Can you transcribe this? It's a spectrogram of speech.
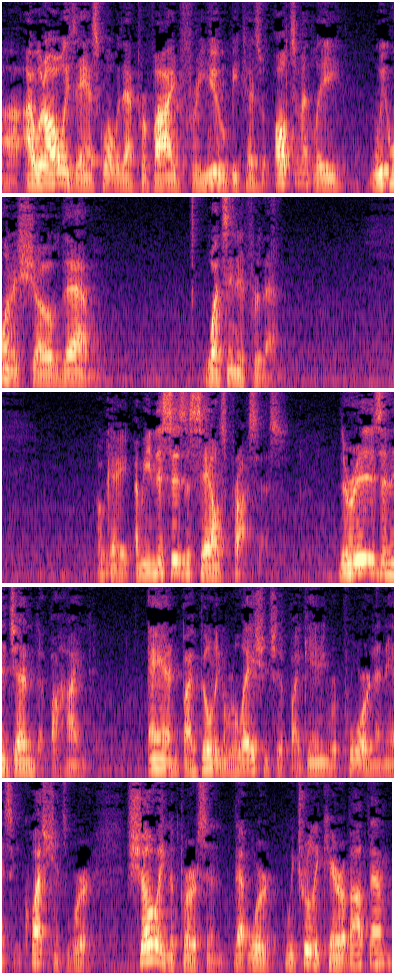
Uh, I would always ask, what would that provide for you? Because ultimately, we want to show them what's in it for them. Okay? I mean, this is a sales process. There is an agenda behind it. And by building a relationship, by gaining rapport and then asking questions, we're showing the person that we're, we truly care about them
